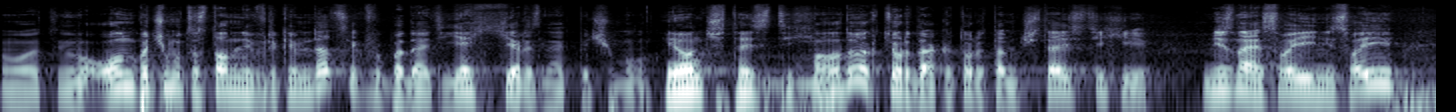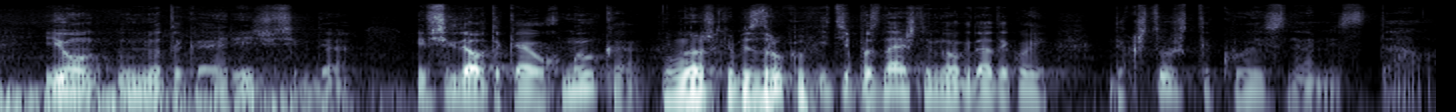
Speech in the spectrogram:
Вот. Он почему-то стал мне в рекомендациях выпадать, я хер знает почему. И он читает стихи. Молодой актер, да, который там читает стихи, не знаю, свои, не свои, и он, у него такая речь всегда, и всегда вот такая ухмылка, Немножко без руков. и типа, знаешь, немного, да, такой, так что ж такое с нами стало?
